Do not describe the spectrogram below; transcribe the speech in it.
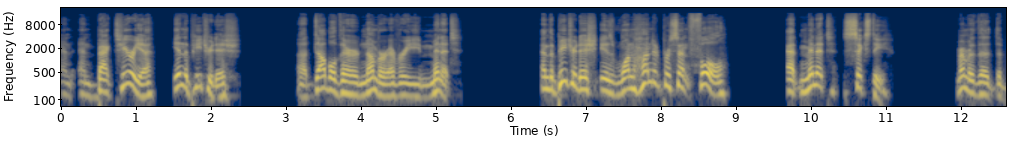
and, and bacteria in the petri dish uh, double their number every minute. And the petri dish is 100% full at minute 60. Remember, the, the,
